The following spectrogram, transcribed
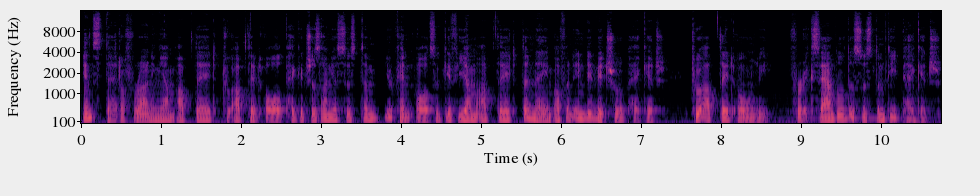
Instead of running yum update to update all packages on your system, you can also give yum update the name of an individual package to update only, for example the systemd package.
